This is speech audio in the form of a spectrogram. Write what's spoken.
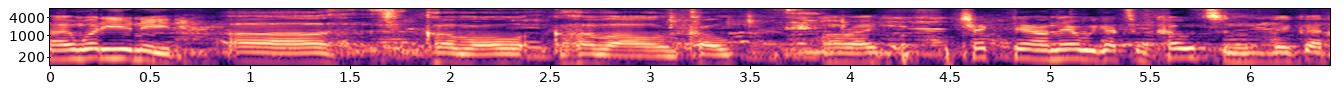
Uh, what do you need? Uh, cover, cover coat. All right. Check down there. We got some coats and they've got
